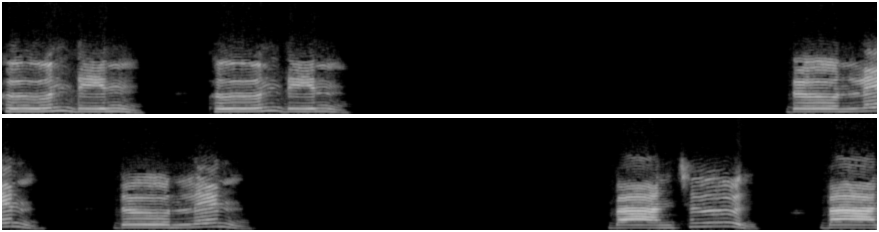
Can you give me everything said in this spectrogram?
พื้นดิน พื้นดิน เดินเล่น เดินเล่น บานชื่น บาน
